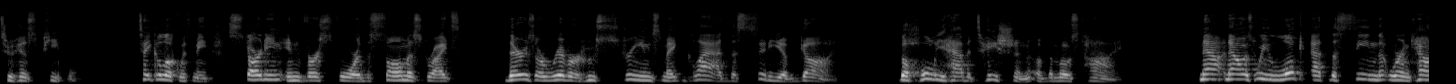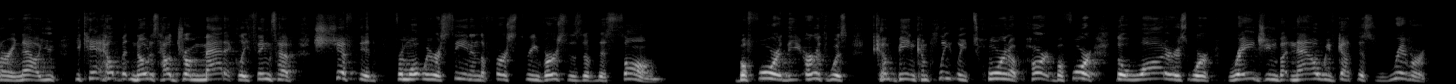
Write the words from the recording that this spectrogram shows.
to his people. Take a look with me. Starting in verse 4, the psalmist writes, There is a river whose streams make glad the city of God, the holy habitation of the Most High. Now, now, as we look at the scene that we're encountering now, you, you can't help but notice how dramatically things have shifted from what we were seeing in the first three verses of this psalm before the earth was being completely torn apart, before the waters were raging, but now we've got this river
